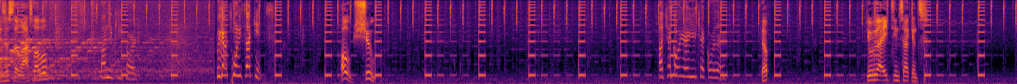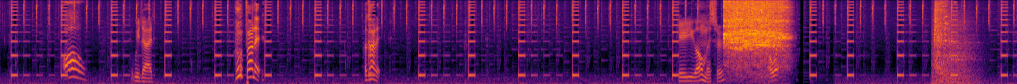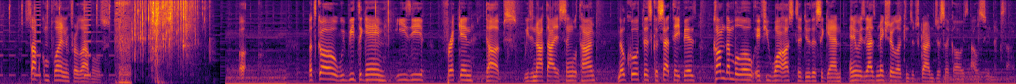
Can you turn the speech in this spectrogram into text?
Is this the last level? Find the key card. We got 20 seconds. Oh, shoot. I'll check over here. You check over there. Yep. Yo, we got 18 seconds. Oh. We died. Found it! I got it. Here you go, mister. Oh, wait. Stop complaining for levels. Oh. Let's go. We beat the game. Easy frickin' dubs. We did not die a single time. No clue what this cassette tape is. Comment down below if you want us to do this again. Anyways, guys, make sure to like and subscribe. Just like always, I'll see you next time.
